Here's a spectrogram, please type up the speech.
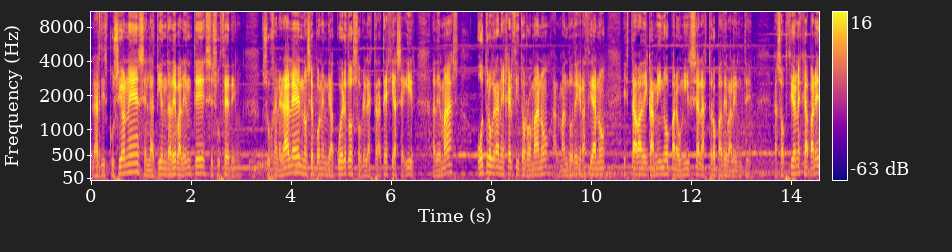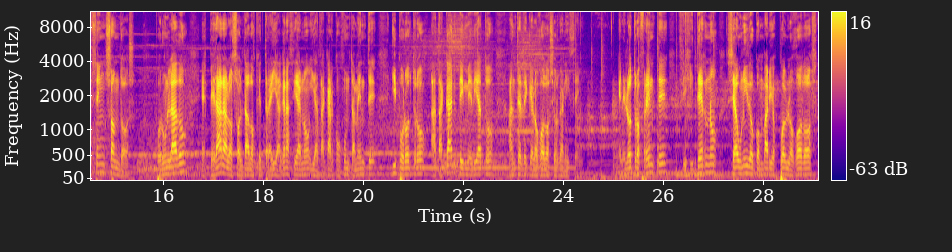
Las discusiones en la tienda de Valente se suceden. Sus generales no se ponen de acuerdo sobre la estrategia a seguir. Además, otro gran ejército romano, al mando de Graciano, estaba de camino para unirse a las tropas de Valente. Las opciones que aparecen son dos por un lado, esperar a los soldados que traía Graciano y atacar conjuntamente, y por otro, atacar de inmediato antes de que los godos se organicen. En el otro frente, Frigiterno se ha unido con varios pueblos godos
